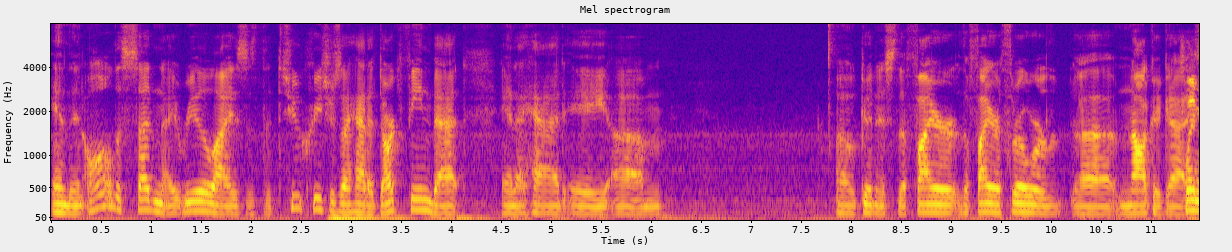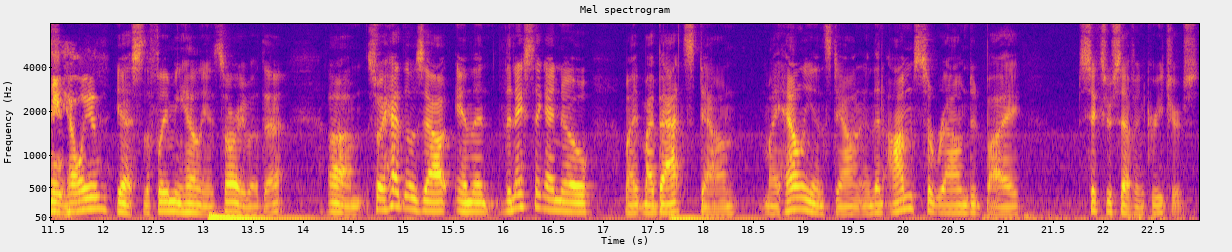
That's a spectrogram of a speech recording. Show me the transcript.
and then all of a sudden I realize is the two creatures I had a Darkfenne Bat and I had a. Um, oh goodness, the fire, the fire thrower uh, Naga guy. Flaming Hellion. Yes, the Flaming Hellion. Sorry about that. Um, so I had those out, and then the next thing I know, my, my bat's down, my Hellion's down, and then I'm surrounded by six or seven creatures.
